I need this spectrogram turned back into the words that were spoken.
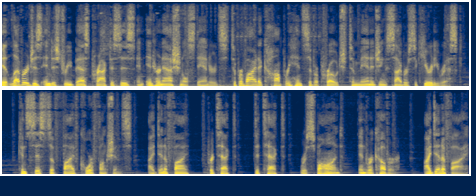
It leverages industry best practices and international standards to provide a comprehensive approach to managing cybersecurity risk. Consists of five core functions identify, protect, detect, respond, and recover. Identify.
